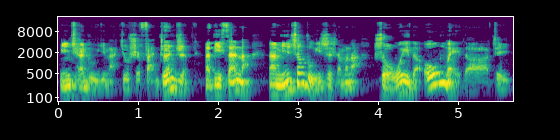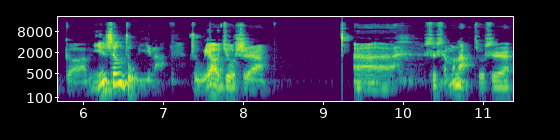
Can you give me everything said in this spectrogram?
民权主义呢就是反专制。那第三呢，那民生主义是什么呢？所谓的欧美的这个民生主义呢，主要就是。呃，是什么呢？就是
